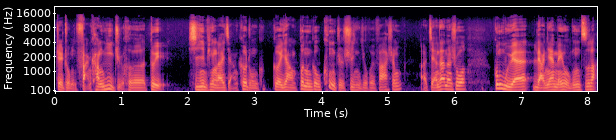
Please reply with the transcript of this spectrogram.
这种反抗意志和对。习近平来讲，各种各样不能够控制的事情就会发生啊。简单的说，公务员两年没有工资了，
